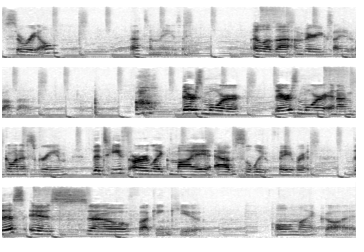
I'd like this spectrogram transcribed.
surreal. That's amazing. I love that. I'm very excited about that. Oh, there's more. There's more and I'm gonna scream. The teeth are like my absolute favorite. This is so fucking cute. Oh my god.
